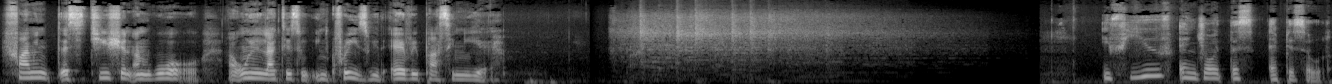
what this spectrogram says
famine, destitution, and war are only likely to increase with every passing year. If you've enjoyed this episode,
